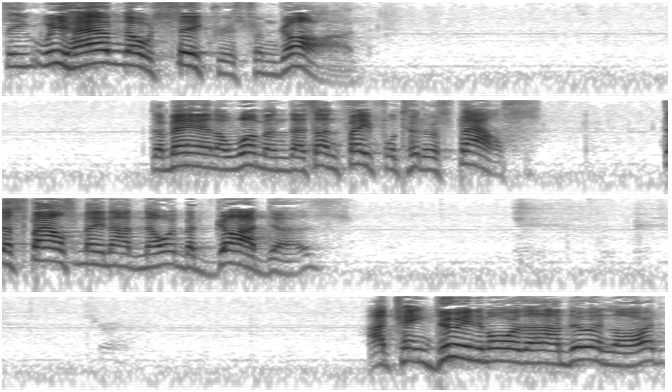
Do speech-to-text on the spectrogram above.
See, we have no secrets from God. The man or woman that's unfaithful to their spouse, the spouse may not know it, but God does. I can't do any more than I'm doing, Lord.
